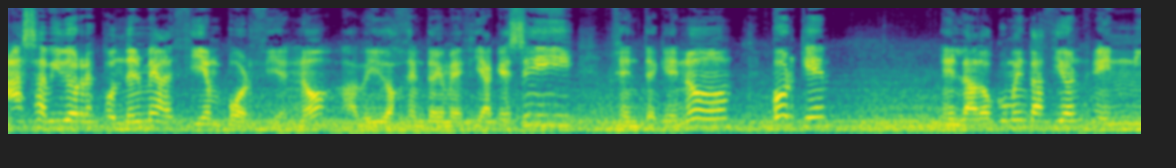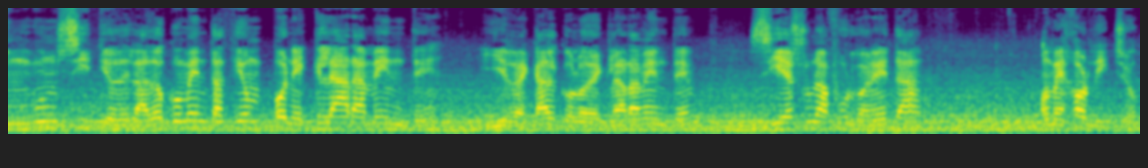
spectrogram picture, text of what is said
ha sabido responderme al 100%, ¿no? Ha habido gente que me decía que sí, gente que no, porque en la documentación, en ningún sitio de la documentación pone claramente, y recalco lo de claramente, si es una furgoneta, o mejor dicho,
